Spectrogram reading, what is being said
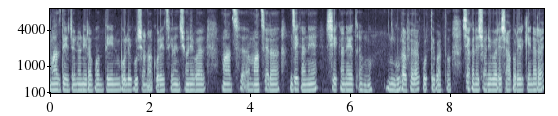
মাছদের জন্য নিরাপদ দিন বলে ঘোষণা করেছিলেন। শনিবার মাছ, মাছেরা যেখানে, সেখানে ঘোরাফেরা করতে পারত। সেখানে শনিবারে সাগরের কিনারায়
